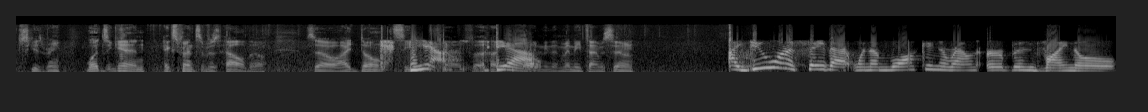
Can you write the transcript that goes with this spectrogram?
excuse me. Once again, expensive as hell though. So I don't see Yeah. myself uh, Yeah. finding them anytime soon. I do want to say that when I'm walking around urban vinyl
